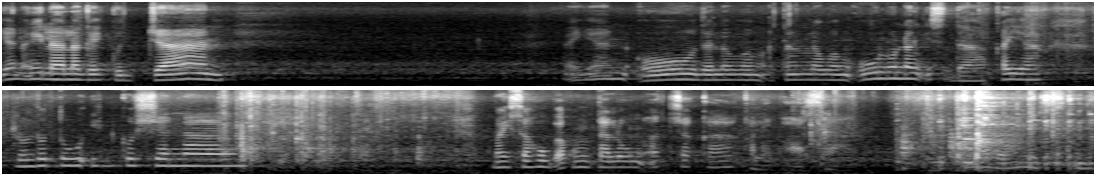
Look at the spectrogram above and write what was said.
Yan ang ilalagay ko dyan. Ayan, oh, dalawang at ang lawang ulo ng isda. Kaya, lulutuin ko siya ng may sahog akong talong at saka kalabasa. Guys, mm.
